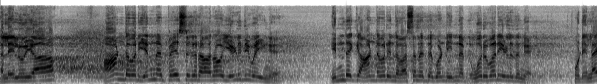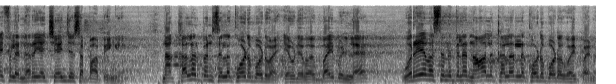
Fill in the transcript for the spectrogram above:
அல்லேலூயா. ஆண்டவர் என்ன பேசுகிறாரோ எழுதி வைங்க. இன்றைக்கு ஆண்டவர் இந்த வசனத்தை கொண்டு இன்ன ஒரு வரி எழுதுங்க. உங்களுடைய லைஃப்பில் நிறைய சேஞ்சஸை பார்ப்பீங்க. நான் கலர் பென்சிலில் கோடு போடுவேன். என்னுடைய பைபிளில் ஒரே வசனத்தில் நாலு கலரில் கோடு போட வைப்பேன்.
